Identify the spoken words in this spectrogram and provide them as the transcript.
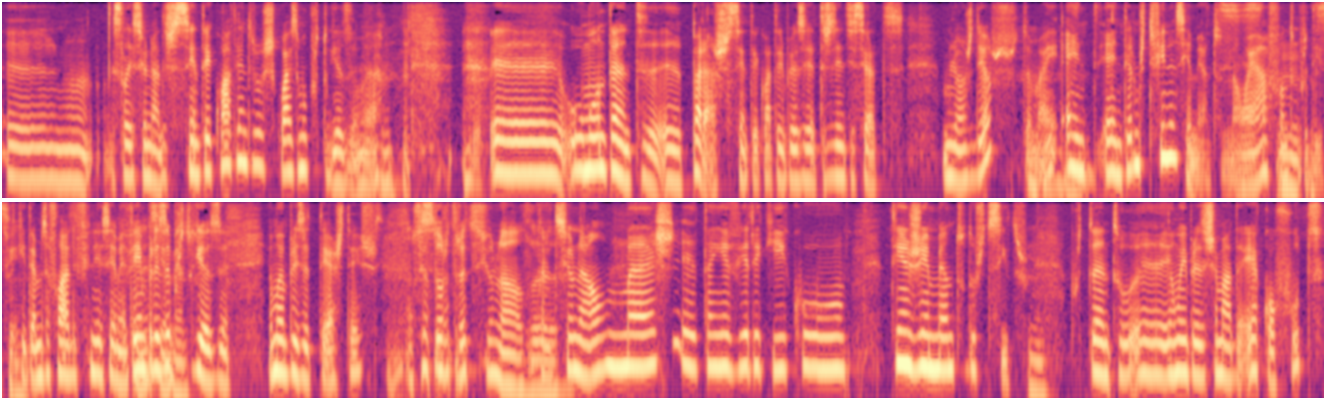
uh, selecionadas 64, entre as quais uma portuguesa. uh, o montante uh, para as 64 empresas é 307 milhões de euros, também, uhum. em, em, termos de financiamento, não é a fundo hum, perdido. Sim. Aqui estamos a falar de financiamento. financiamento. A empresa portuguesa é uma empresa de testes. Um setor tradicional. Tradicional, mas tem a ver aqui com o tingimento dos tecidos. Hum. Portanto, é uma empresa chamada EcoFood,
